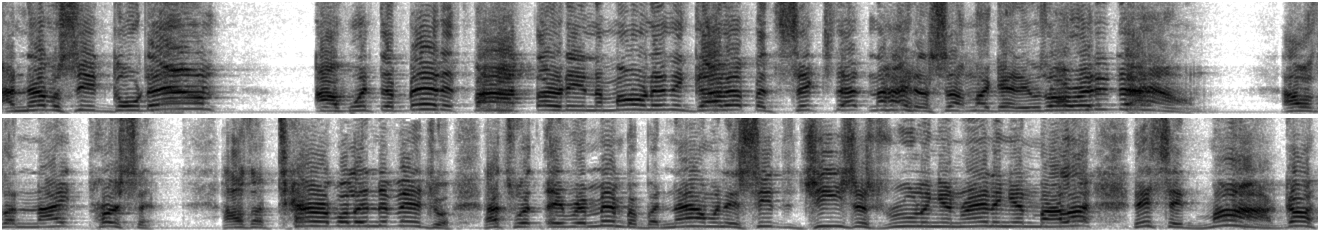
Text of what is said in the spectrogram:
I never see it go down. I went to bed at 5.30 in the morning and got up at 6 that night or something like that. It was already down. I was a night person. I was a terrible individual. That's what they remember. But now when they see the Jesus ruling and reigning in my life, they say, my God,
